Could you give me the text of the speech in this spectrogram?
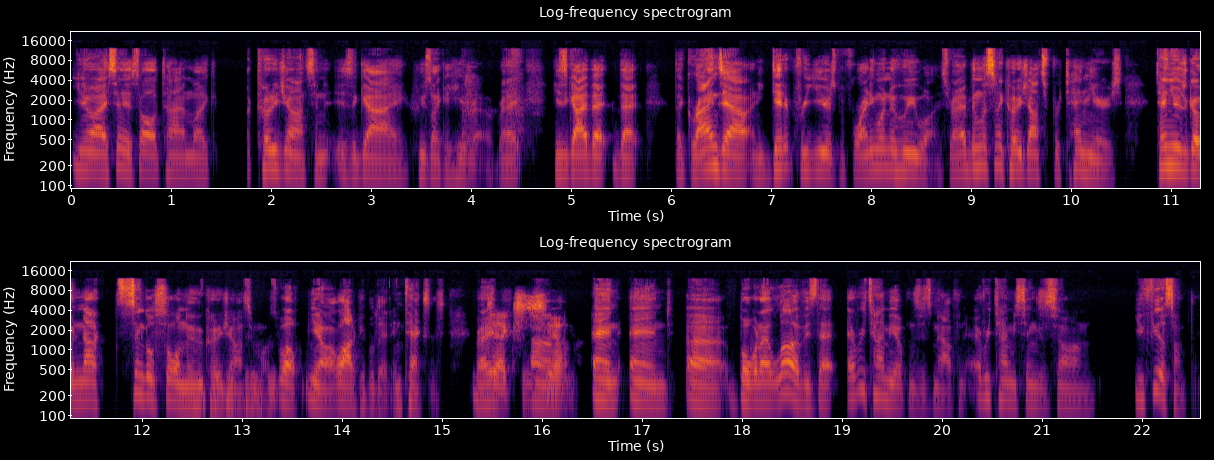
you know, I say this all the time, like Cody Johnson is a guy who's like a hero, right? He's a guy that that that grinds out and he did it for years before anyone knew who he was, right? I've been listening to Cody Johnson for 10 years. 10 years ago, not a single soul knew who Cody Johnson was. Well, you know, a lot of people did in Texas, right? Texas, um, yeah. And, and, uh, but what I love is that every time he opens his mouth and every time he sings a song, you feel something.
